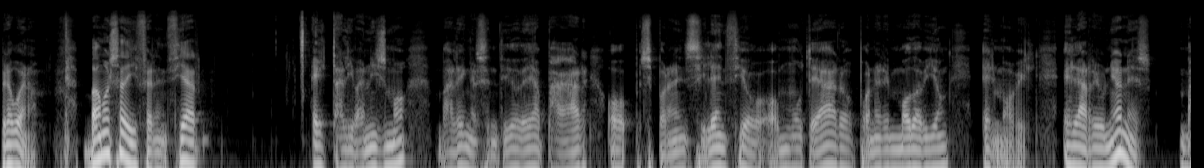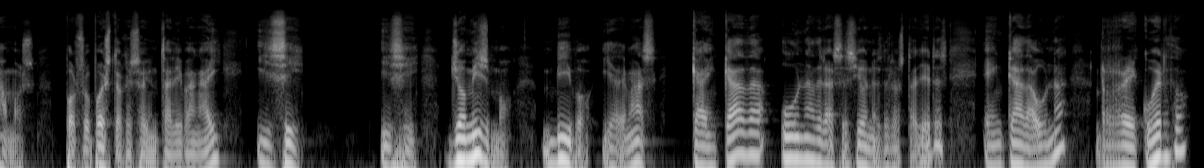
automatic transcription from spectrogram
Pero bueno, vamos a diferenciar el talibanismo, ¿vale? En el sentido de apagar o poner en silencio o mutear o poner en modo avión el móvil. En las reuniones, vamos, por supuesto que soy un talibán ahí y sí, y sí, yo mismo vivo y además en cada una de las sesiones de los talleres, en cada una, recuerdo,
